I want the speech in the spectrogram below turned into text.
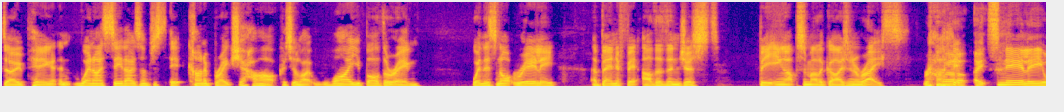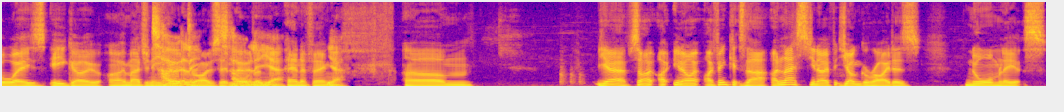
doping, and when I see those, I'm just it kind of breaks your heart because you're like, why are you bothering when there's not really a benefit other than just beating up some other guys in a race? Right. Well, it's nearly always ego. I imagine ego totally, drives it totally, more than yeah. anything. Yeah. Um, yeah, so I, I you know, I, I, think it's that. Unless you know, if it's younger riders, normally it's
